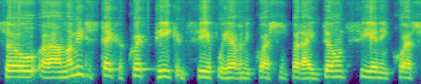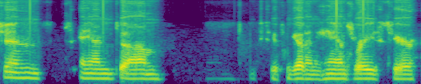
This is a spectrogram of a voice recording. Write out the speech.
So uh, let me just take a quick peek and see if we have any questions, but I don't see any questions and um, let's see if we got any hands raised here.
